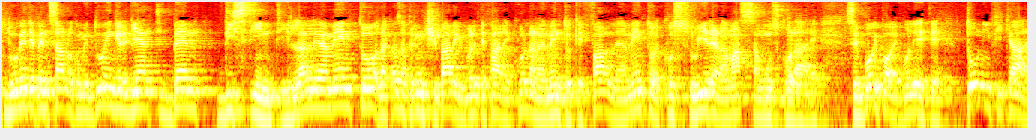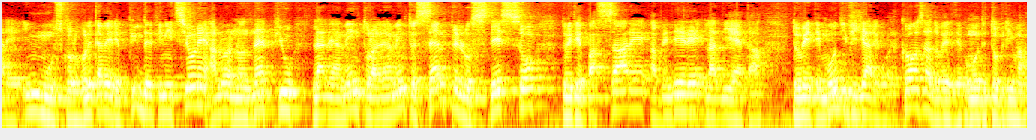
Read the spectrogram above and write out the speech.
Dovete pensarlo come due ingredienti ben distinti. L'allenamento, la cosa principale che volete fare con l'allenamento che fa l'allenamento è costruire la massa muscolare. Se voi poi volete tonificare il muscolo, volete avere più definizione, allora non è più l'allenamento, l'allenamento è sempre lo stesso, dovete passare a vedere la dieta, dovete modificare qualcosa, dovete, come ho detto prima,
